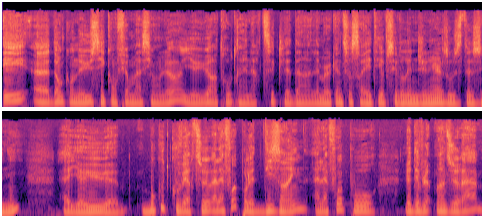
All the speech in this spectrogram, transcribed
Et euh, donc, on a eu ces confirmations-là. Il y a eu, entre autres, un article dans l'American Society of Civil Engineers aux États-Unis. Euh, il y a eu euh, beaucoup de couverture, à la fois pour le design, à la fois pour le développement durable,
